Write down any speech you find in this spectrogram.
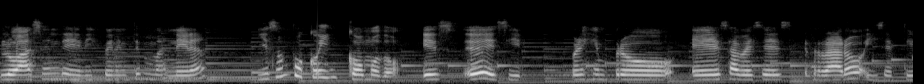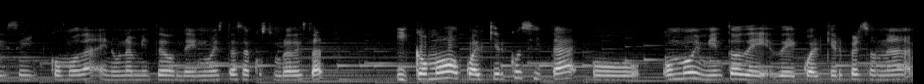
lo hacen de diferente manera y es un poco incómodo. Es, he de decir, por ejemplo, es a veces raro y sentirse incómoda en un ambiente donde no estás acostumbrado a estar. Y como cualquier cosita o un movimiento de, de cualquier persona,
